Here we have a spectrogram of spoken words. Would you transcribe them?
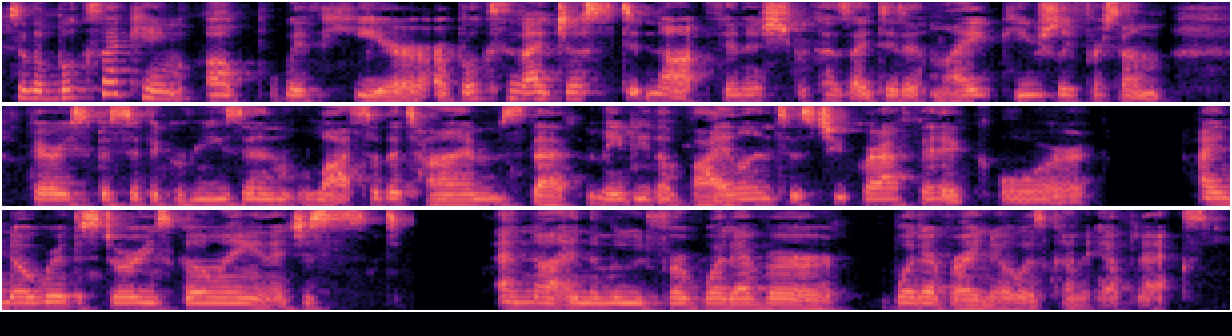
So the books I came up with here are books that I just did not finish because I didn't like, usually for some very specific reason. Lots of the times that maybe the violence is too graphic or I know where the story's going and I just am not in the mood for whatever whatever I know is coming up next.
